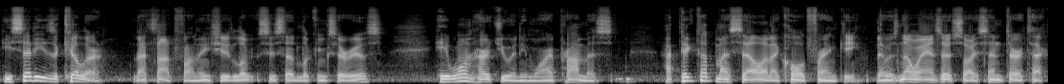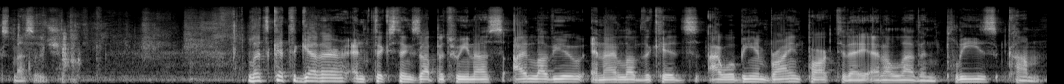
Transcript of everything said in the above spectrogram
He said he's a killer. That's not funny, she, look, she said, looking serious. He won't hurt you anymore, I promise. I picked up my cell and I called Frankie. There was no answer, so I sent her a text message. Let's get together and fix things up between us. I love you and I love the kids. I will be in Bryant Park today at 11. Please come.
